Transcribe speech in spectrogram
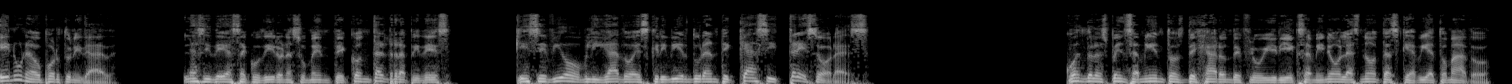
En una oportunidad, las ideas acudieron a su mente con tal rapidez que se vio obligado a escribir durante casi tres horas. Cuando los pensamientos dejaron de fluir y examinó las notas que había tomado,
